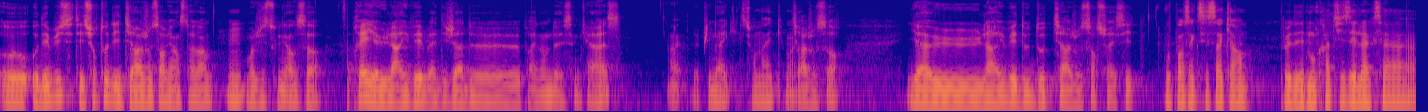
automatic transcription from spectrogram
Au, au début, c'était surtout des tirages au sort via Instagram. Mm. Moi, j'ai souvenir de ça. Après, il y a eu l'arrivée bah, déjà de, par exemple, de SNKRS, Ouais. l'appli Nike, sur Nike ouais. tirage au sort. Il y a eu l'arrivée de d'autres tirages au sort sur les sites. Vous pensez que c'est ça qui a un peu démocratisé l'accès, à-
